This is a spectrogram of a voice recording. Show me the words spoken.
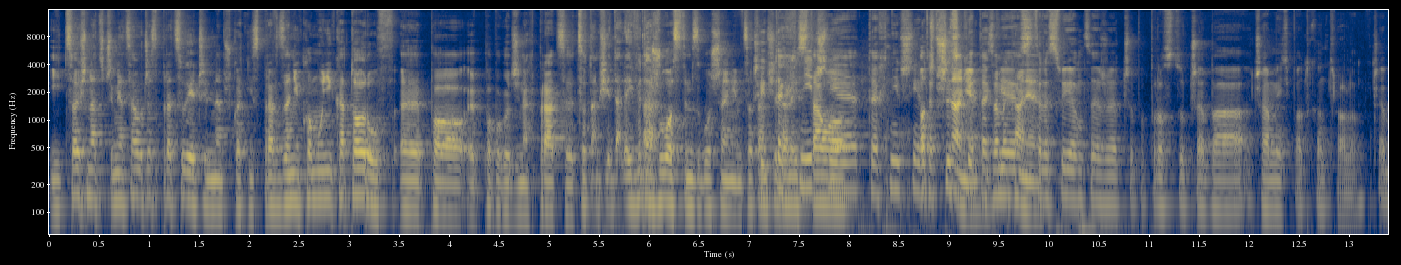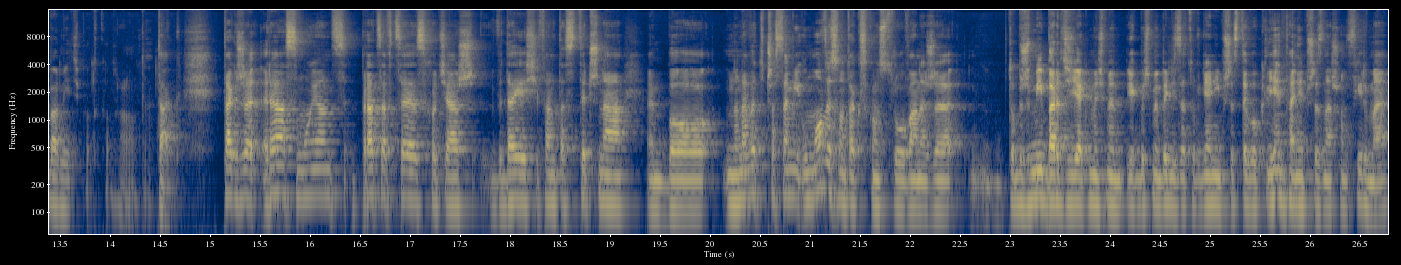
i coś nad czym ja cały czas pracuję, czyli na przykład nie sprawdzanie komunikatorów e, po, po, po godzinach pracy, co tam się dalej wydarzyło z tym zgłoszeniem, co tam Tak. Czyli się dalej stało. technicznie, te wszystkie takie zamykanie. stresujące rzeczy po prostu trzeba, trzeba mieć pod kontrolą. Trzeba mieć pod kontrolą, tak. Tak. Także reasumując, praca w CS chociaż wydaje się fantastyczna, bo no nawet czasami umowy są tak skonstruowane, że to brzmi bardziej jak myśmy, jakbyśmy byli zatrudniani przez tego klienta, nie przez naszą firmę.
